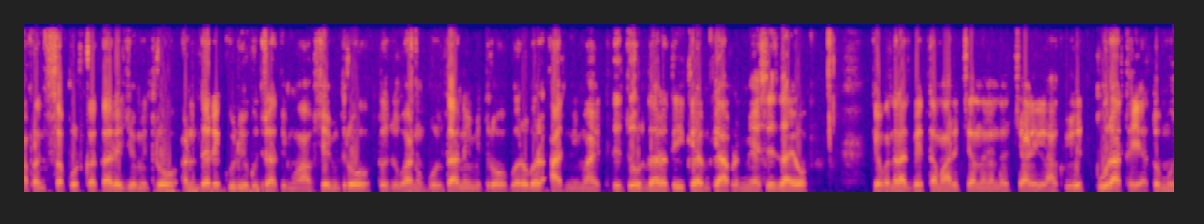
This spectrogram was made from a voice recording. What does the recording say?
આપણને સપોર્ટ કરતા રહેજો મિત્રો, અને દરેક વીડિયો ગુજરાતીમાં આવશે મિત્રો, તો જોવાનું ભૂલતા નહીં મિત્રો, બરાબર? આજની માહિતી જોરદાર હતી, કેમ કે આપણે મેસેજ આવ્યો કે વનરાજભાઈ, તમારી ચેનલ અંદર ચાલીસ લાખ વ્યૂઝ પૂરા થયા. તો હું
